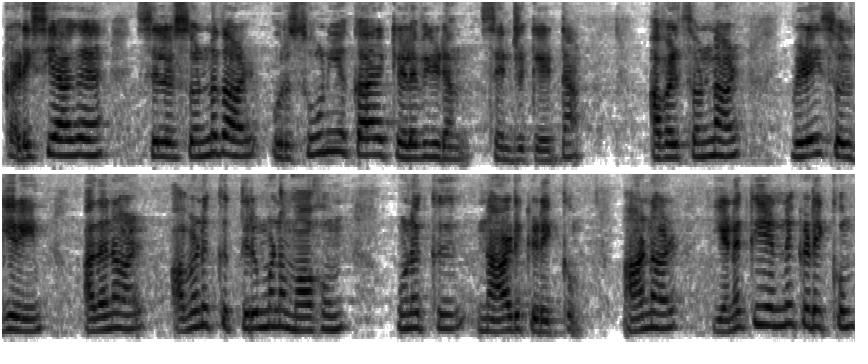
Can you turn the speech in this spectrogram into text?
கடைசியாக சிலர் சொன்னதால் ஒரு சூனியக்கார கிழவியிடம் சென்று கேட்டான். அவள் சொன்னாள் விடை சொல்கிறேன். அதனால் அவனுக்கு திருமணமாகும். உனக்கு நாடு கிடைக்கும். ஆனால் எனக்கு என்ன கிடைக்கும்?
